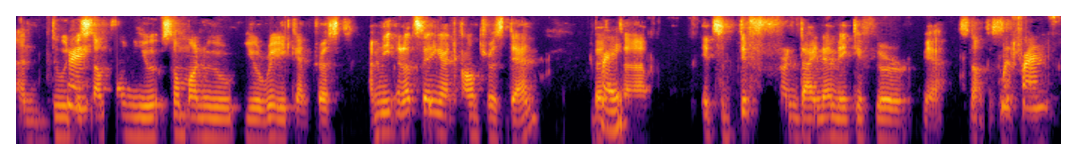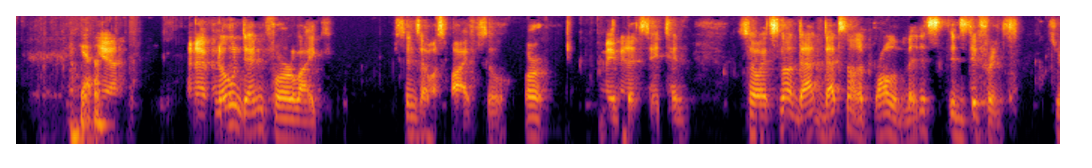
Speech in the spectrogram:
and do it right. with someone you, someone who you really can trust. I mean, I'm not saying I can't trust Dan, but right. uh, it's a different dynamic if you're, yeah, it's not the same. With friends. Yeah. Yeah. And I've known Dan for like since I was five, so or maybe let's say ten. So it's not that that's not a problem, but it's it's different. So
